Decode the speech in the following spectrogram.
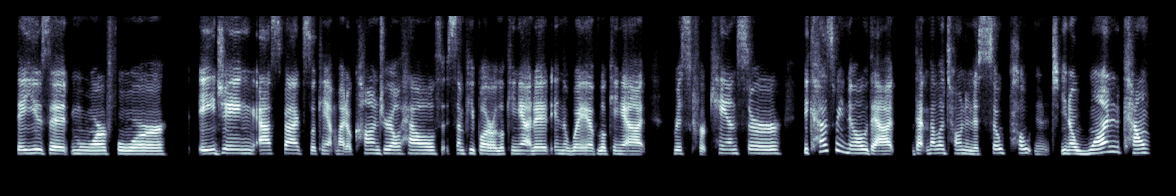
They use it more for aging aspects, looking at mitochondrial health. Some people are looking at it in the way of looking at risk for cancer because we know that that melatonin is so potent. You know, one count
